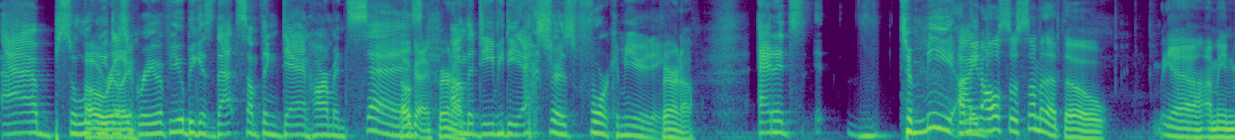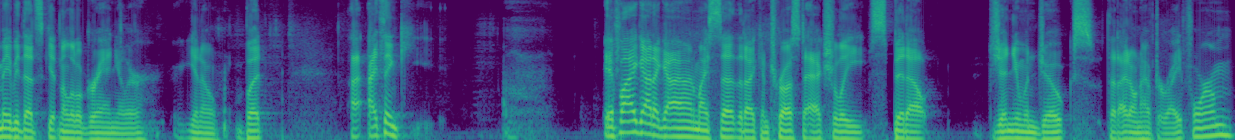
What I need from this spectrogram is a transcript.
absolutely Oh, really? disagree with you because that's something Dan Harmon says Okay, fair enough. on the DVD extras for Community. Fair enough. And it's to me I mean, also some of that though. Yeah, I mean, maybe that's getting a little granular, you know. But I, I think if I got a guy on my set that I can trust to actually spit out genuine jokes that I don't have to write for him,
